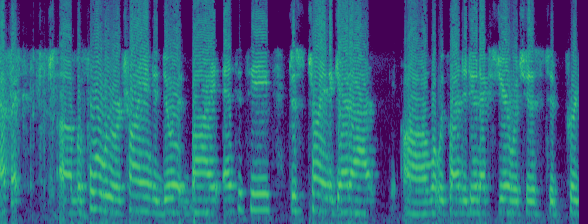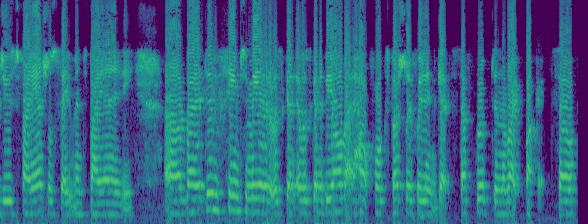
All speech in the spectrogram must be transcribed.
Epic. Uh, before we were trying to do it by entity, just trying to get at uh, what we plan to do next year, which is to produce financial statements by entity. Uh, but it didn't seem to me that it was going it was going to be all that helpful, especially if we didn't get stuff grouped in the right bucket. So.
